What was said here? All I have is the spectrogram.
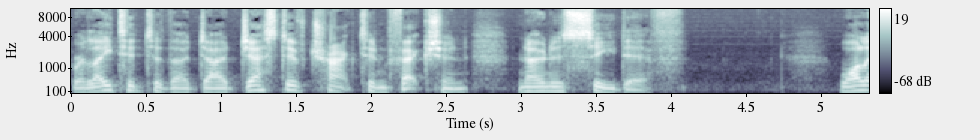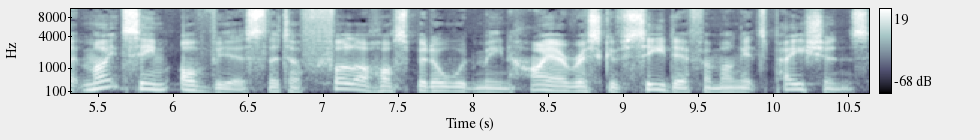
related to the digestive tract infection known as C. diff. While it might seem obvious that a fuller hospital would mean higher risk of C. diff among its patients,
